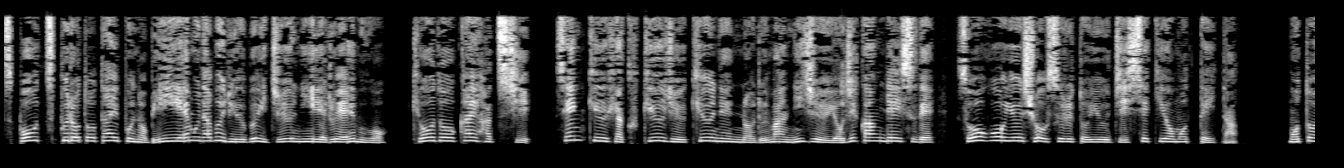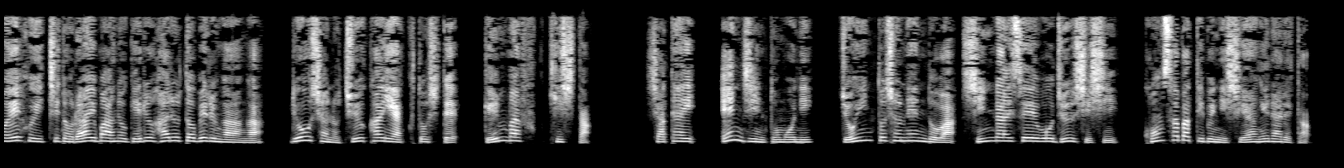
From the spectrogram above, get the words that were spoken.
スポーツプロトタイプの BMW V12LM を共同開発し、1999年のルマン24時間レースで総合優勝するという実績を持っていた。元 F1 ドライバーのゲルハルト・ベルガーが両者の仲介役として現場復帰した。車体、エンジンともにジョイント初年度は信頼性を重視し、コンサバティブに仕上げられた。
